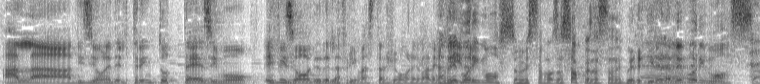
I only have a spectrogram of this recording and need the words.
alla visione del 38esimo episodio della prima stagione. Valentina. L'avevo rimosso questa cosa, so cosa state per dire, Eh. l'avevo rimossa.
